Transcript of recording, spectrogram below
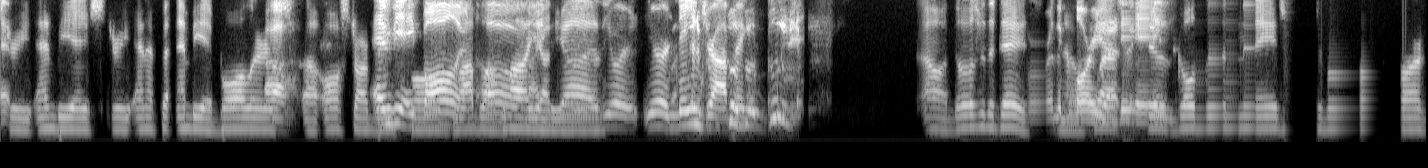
Eh. Street, NBA Street, NFL, NBA Ballers, Oh. uh, All Star NBA ballers. blah blah oh blah, my yada yada. god, you're you're name dropping. Oh, those were the days. Were the you know, glorious days. golden age of our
